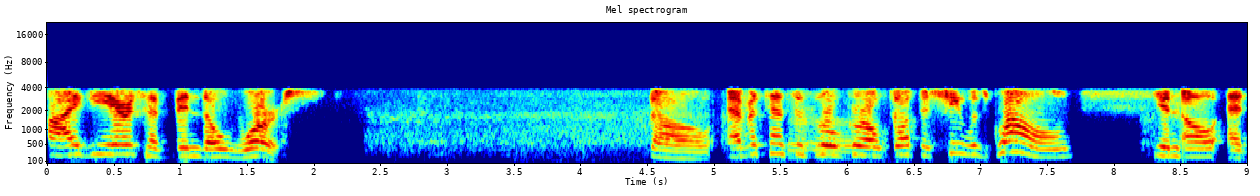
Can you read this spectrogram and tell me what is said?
five years have been the worst. So ever since this little mm. girl thought that she was grown, you know, at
